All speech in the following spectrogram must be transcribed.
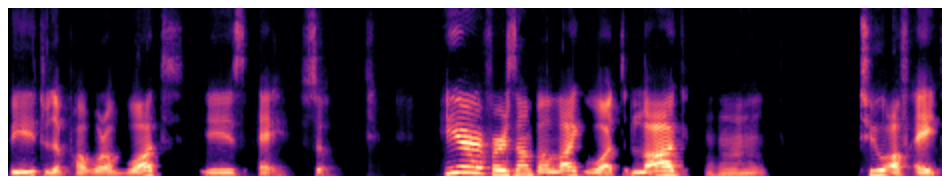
b to the power of what is a? So here, for example, like what? Log mm, 2 of 8.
